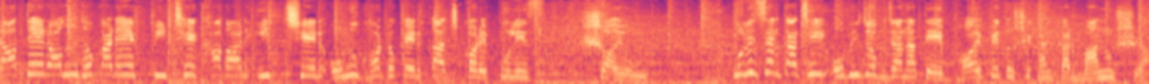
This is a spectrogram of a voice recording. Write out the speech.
রাতের অন্ধকারে পিঠে খাবার ইচ্ছের অনুঘটকের কাজ করে পুলিশ স্বয়ং। পুলিশের কাছেই অভিযোগ জানাতে ভয় পেত সেখানকার মানুষরা।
